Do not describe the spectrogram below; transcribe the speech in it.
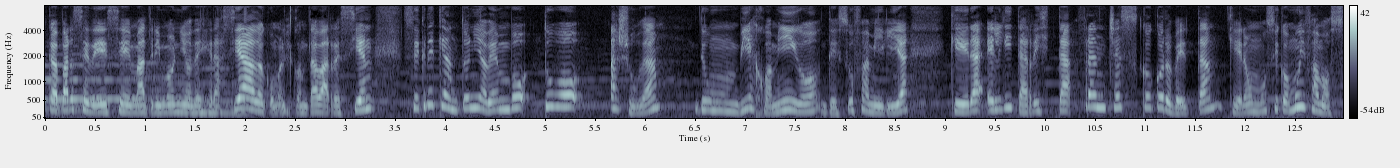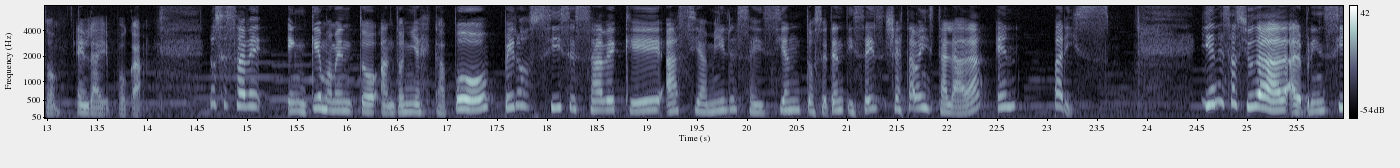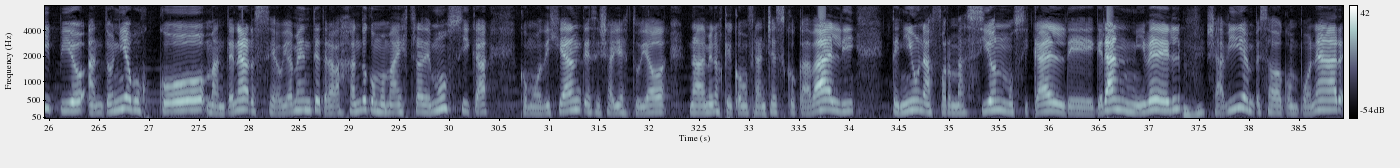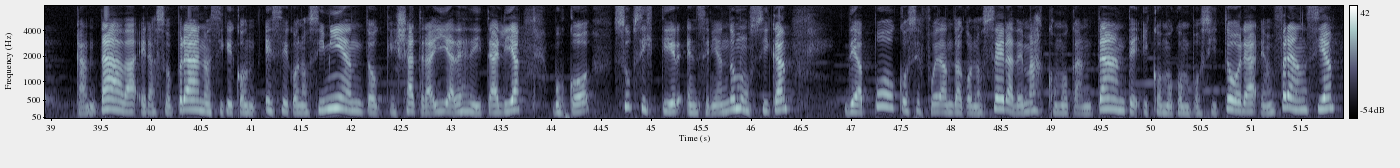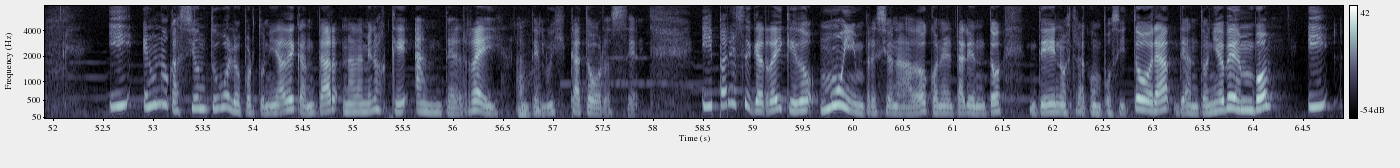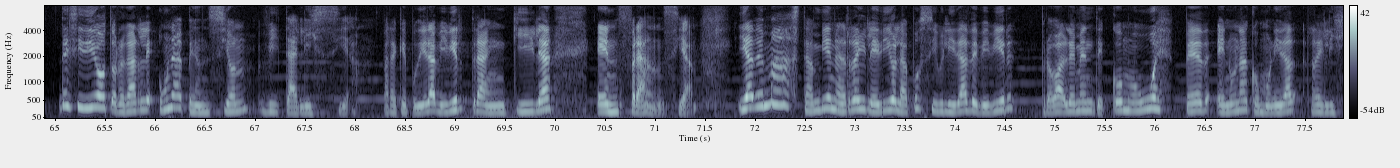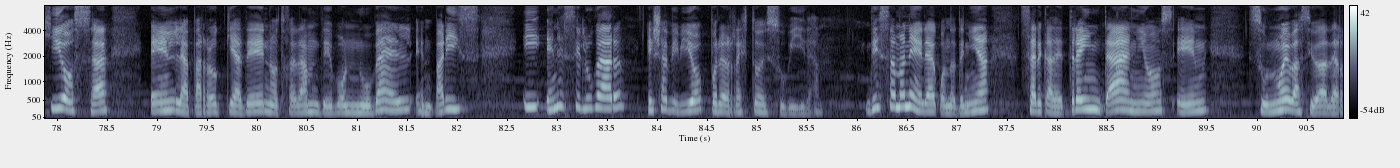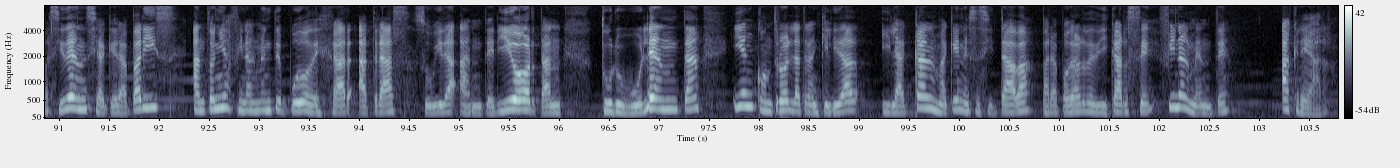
Escaparse de ese matrimonio desgraciado, como les contaba recién, se cree que Antonia Bembo tuvo ayuda de un viejo amigo de su familia, que era el guitarrista Francesco Corbetta, que era un músico muy famoso en la época. No se sabe en qué momento Antonia escapó, pero sí se sabe que hacia 1676 ya estaba instalada en París. Y en esa ciudad, al principio, Antonia buscó mantenerse, obviamente, trabajando como maestra de música. Como dije antes, ella había estudiado nada menos que con Francesco Cavalli, tenía una formación musical de gran nivel, ya había empezado a componer, cantaba, era soprano, así que con ese conocimiento que ya traía desde Italia, buscó subsistir enseñando música. De a poco se fue dando a conocer, además como cantante y como compositora en Francia. Y en una ocasión tuvo la oportunidad de cantar nada menos que ante el rey, ante Luis XIV. Y parece que el rey quedó muy impresionado con el talento de nuestra compositora, de Antonia Bembo, y decidió otorgarle una pensión vitalicia para que pudiera vivir tranquila en Francia. Y además también el rey le dio la posibilidad de vivir probablemente como huésped en una comunidad religiosa en la parroquia de Notre-Dame de Bonne Nouvelle en París y en ese lugar ella vivió por el resto de su vida. De esa manera, cuando tenía cerca de 30 años en su nueva ciudad de residencia, que era París, Antonia finalmente pudo dejar atrás su vida anterior, tan turbulenta, y encontró la tranquilidad y la calma que necesitaba para poder dedicarse finalmente a crear.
